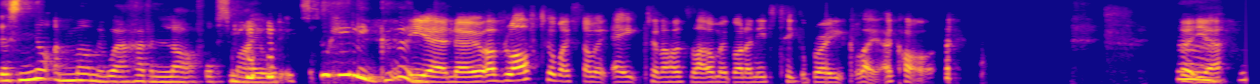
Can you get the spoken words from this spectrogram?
there's not a moment where I haven't laughed or smiled. it's really good. Yeah, no, I've laughed till my stomach ached, and I was like, "Oh my god, I need to take a break." Like, I can't. but yeah, uh,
